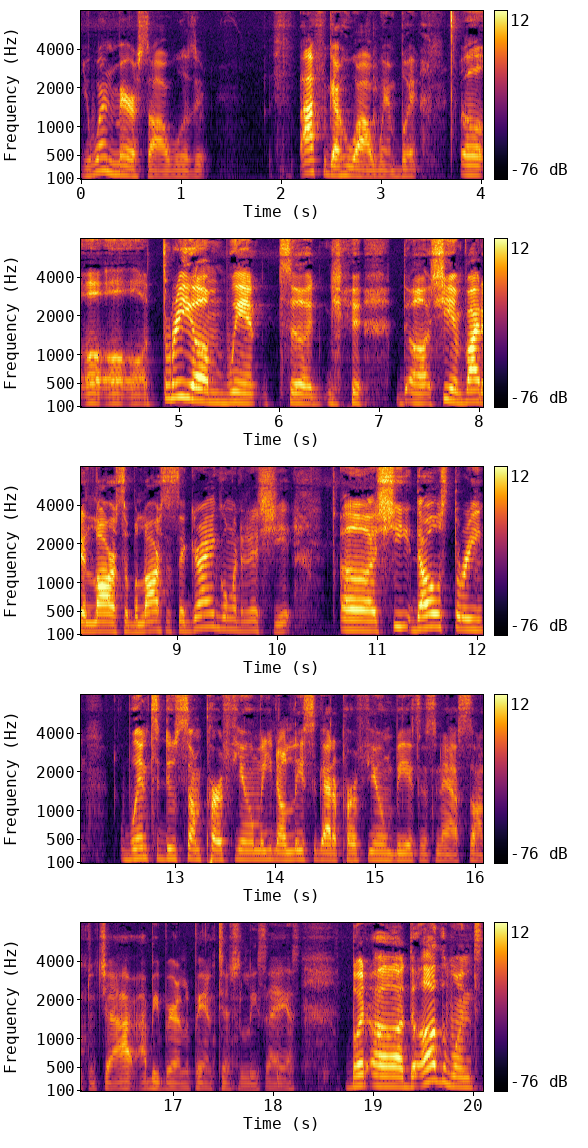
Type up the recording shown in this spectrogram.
It wasn't Marisol, was it? I forgot who I went, but uh, uh, uh, uh, three of them went to. uh, she invited Larsa, but Larsa said, "Girl, I ain't going to that shit." Uh, she those three went to do some perfume. You know, Lisa got a perfume business now, something. Child, I, I be barely paying attention to Lisa ass. But uh, the other ones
